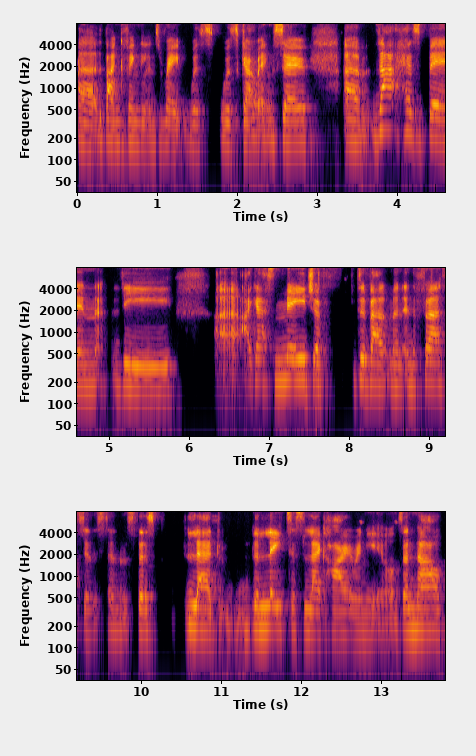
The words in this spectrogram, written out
uh, the Bank of England's rate was was going. So um, that has been the, uh, I guess, major development in the first instance. There's led the latest leg higher in yields. And now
